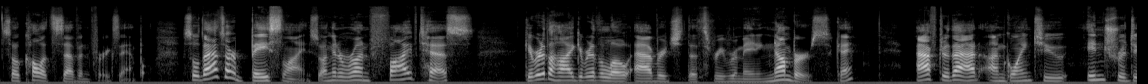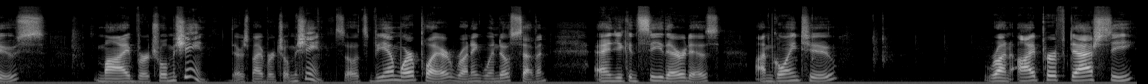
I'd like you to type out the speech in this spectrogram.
So call it 7, for example. So that's our baseline. So I'm going to run five tests, get rid of the high, get rid of the low, average the three remaining numbers, okay? After that, I'm going to introduce my virtual machine. There's my virtual machine. So it's VMware Player running Windows 7. And you can see there it is. I'm going to run iperf-c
